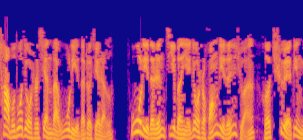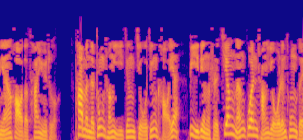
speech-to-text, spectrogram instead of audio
差不多就是现在屋里的这些人了。屋里的人基本也就是皇帝人选和确定年号的参与者，他们的忠诚已经久经考验，必定是江南官场有人通贼，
